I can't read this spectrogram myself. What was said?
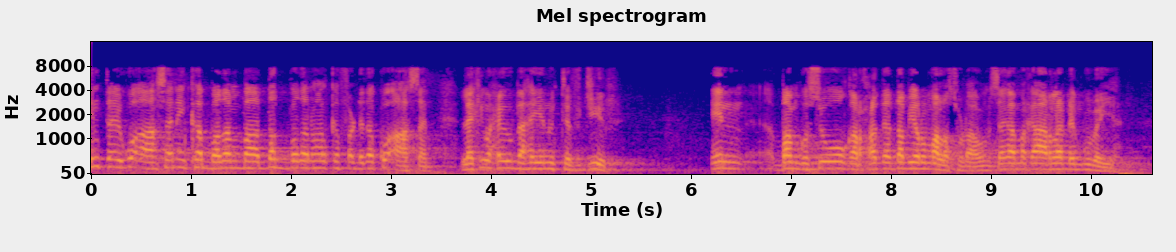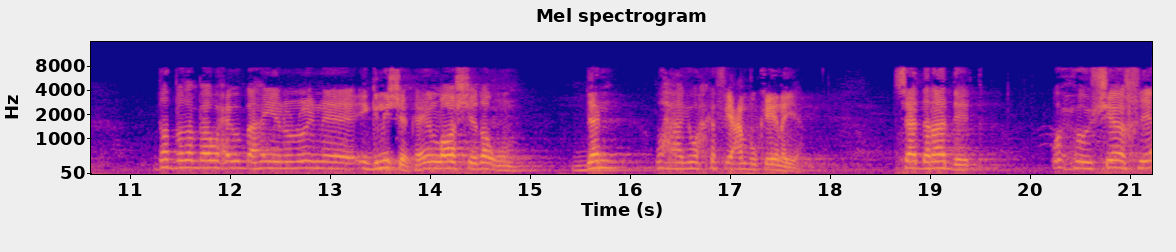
inta igu aasan in ka badan baa dad badan oo halka fadhida ku aasan laakiin waxay u baahan yihin un tafjiir in bamku si uu qarxo dee dab yarunbaa la sudhaa un isagaa markaa arla dhan gubaya dad badan baa waxay u baahan yihiin un in ignitionka in loo shido uun dan waxaagii wax ka fiican buu keenaya saa daraaddeed wuxuu sheekhii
